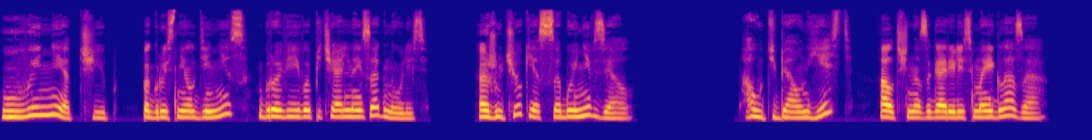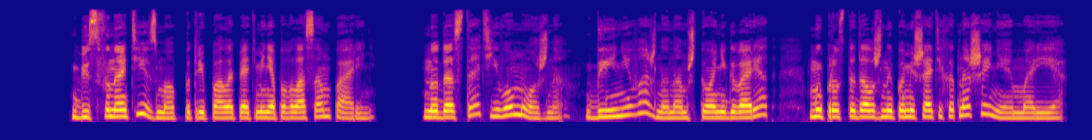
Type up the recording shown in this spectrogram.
Увы, нет, Чип, погрустнел Денис, брови его печально изогнулись. А жучок я с собой не взял. А у тебя он есть? Алчно загорелись мои глаза. Без фанатизма, потрепал опять меня по волосам парень. Но достать его можно. Да и не важно нам, что они говорят, мы просто должны помешать их отношениям, Мария.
